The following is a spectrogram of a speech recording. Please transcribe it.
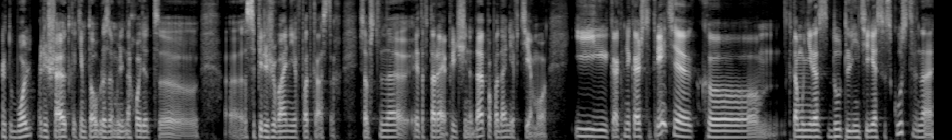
эту боль решают каким-то образом или находят э, сопереживание в подкастах. Собственно, это вторая причина, да, попадания в тему. И, как мне кажется, третья, к, к тому, не раздут ли интерес искусственно,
